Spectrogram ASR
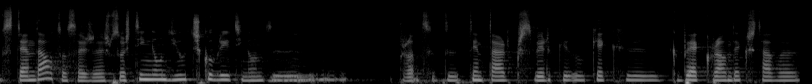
stand-out, ou seja, as pessoas tinham de o descobrir, tinham de, uhum. pronto, de tentar perceber que, o que é que, que background é que estava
